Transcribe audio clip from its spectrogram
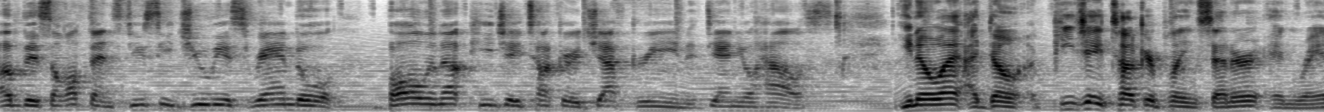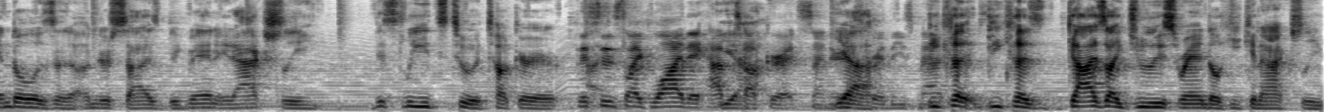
of this offense. Do you see Julius Randle balling up PJ Tucker, Jeff Green, Danuel House? You know what? I don't. PJ Tucker playing center and Randle is an undersized big man. It actually this leads to a Tucker. This is like why they have Yeah. Tucker at center yeah, for these matches. because because guys like Julius Randle he can actually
